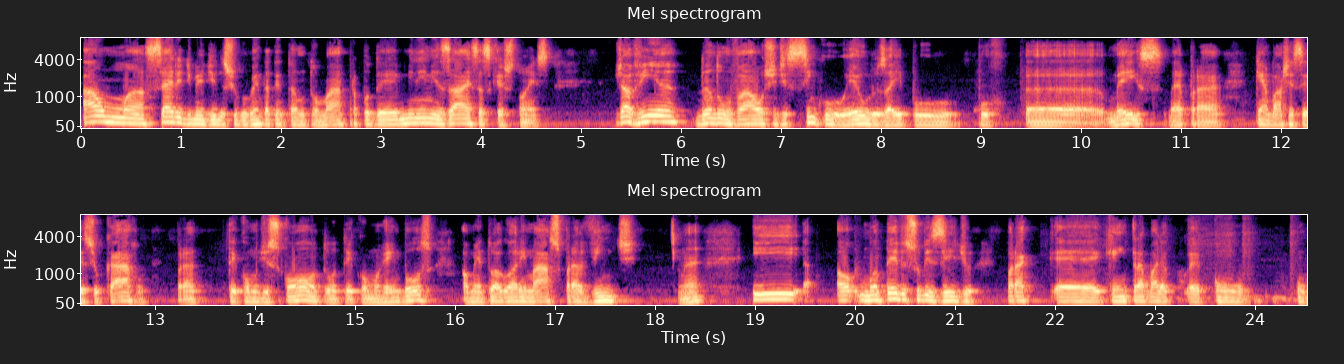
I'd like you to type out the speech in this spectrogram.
há uma série de medidas que o governo está tentando tomar para poder minimizar essas questões. Já vinha dando um voucher de 5 euros aí por, por uh, mês, né, para quem abastecesse o carro, para ter como desconto ou ter como reembolso, aumentou agora em março para 20, né? E manteve subsídio para é, quem trabalha é, com com,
